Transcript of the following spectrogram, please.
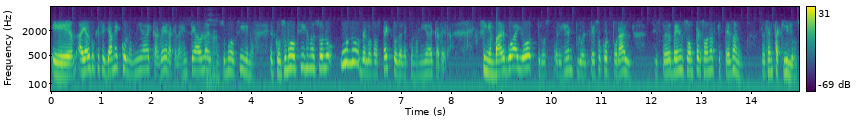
Eh, hay algo que se llama economía de carrera, que la gente habla del consumo de oxígeno. El consumo de oxígeno es solo uno de los aspectos de la economía de carrera. Sin embargo, hay otros, por ejemplo, el peso corporal. Si ustedes ven, son personas que pesan 60 kilos,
